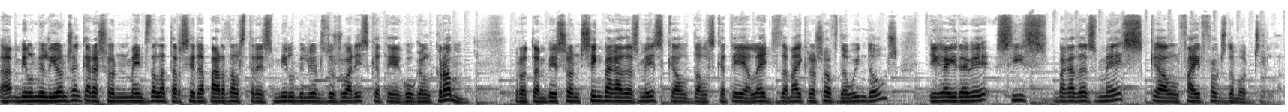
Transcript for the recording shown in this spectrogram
Eh, mil milions encara són menys de la tercera part dels 3.000 milions d'usuaris que té Google Chrome, però també són 5 vegades més que el dels que té l'Edge de Microsoft de Windows i gairebé 6 vegades més que el Firefox de Mozilla.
